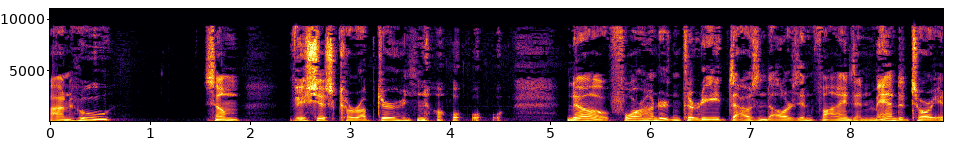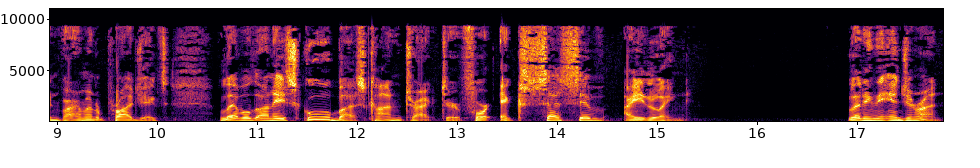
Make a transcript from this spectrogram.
On who? Some Vicious corrupter? No. No, $438,000 in fines and mandatory environmental projects leveled on a school bus contractor for excessive idling, letting the engine run.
